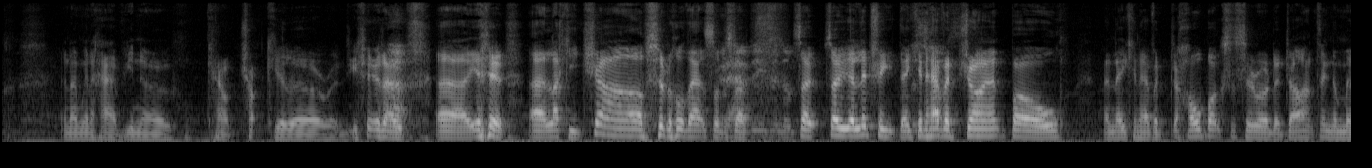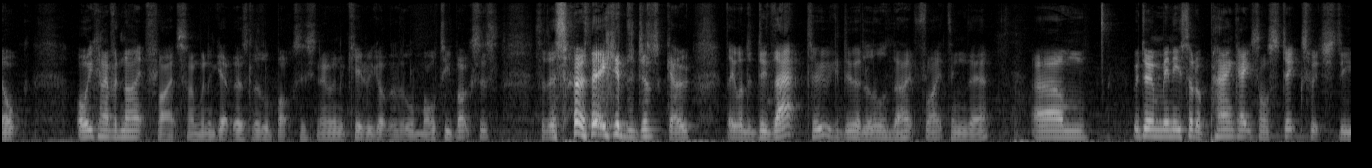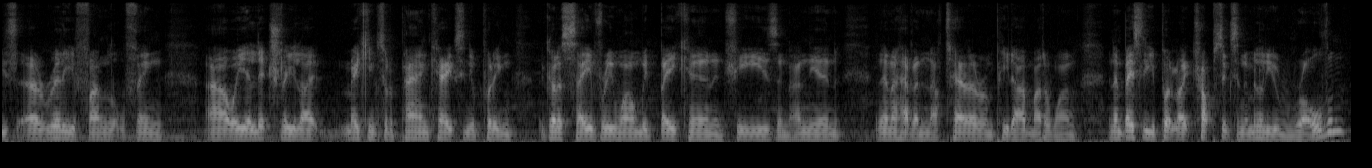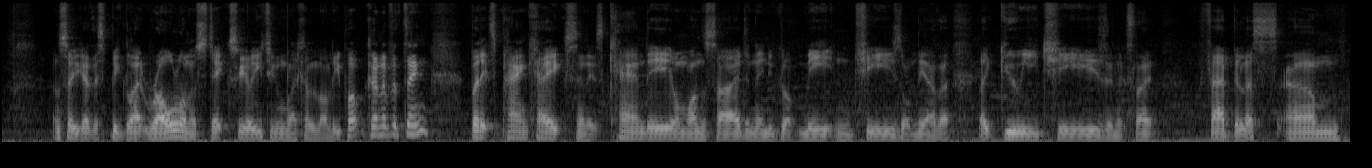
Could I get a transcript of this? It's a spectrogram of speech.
And I'm going to have, you know, Count Chocula and you know, uh, you know uh, Lucky Charms and all that sort of stuff. So, so you literally they the can have a giant bowl and they can have a whole box of cereal and a giant thing of milk, or you can have a night flight. So I'm going to get those little boxes. You know, when a kid we got the little multi boxes, so, they so they can just go. They want to do that too. We can do a little night flight thing there. Um, we're doing mini sort of pancakes on sticks, which is a really fun little thing. Uh, where you're literally like making sort of pancakes and you're putting I've got a savory one with bacon and cheese and onion and then I have a Nutella and peanut butter one and then basically you put like chopsticks in the middle and you roll them and so you get this big like roll on a stick so you're eating them like a lollipop kind of a thing but it's pancakes and it's candy on one side and then you've got meat and cheese on the other like gooey cheese and it's like fabulous um,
